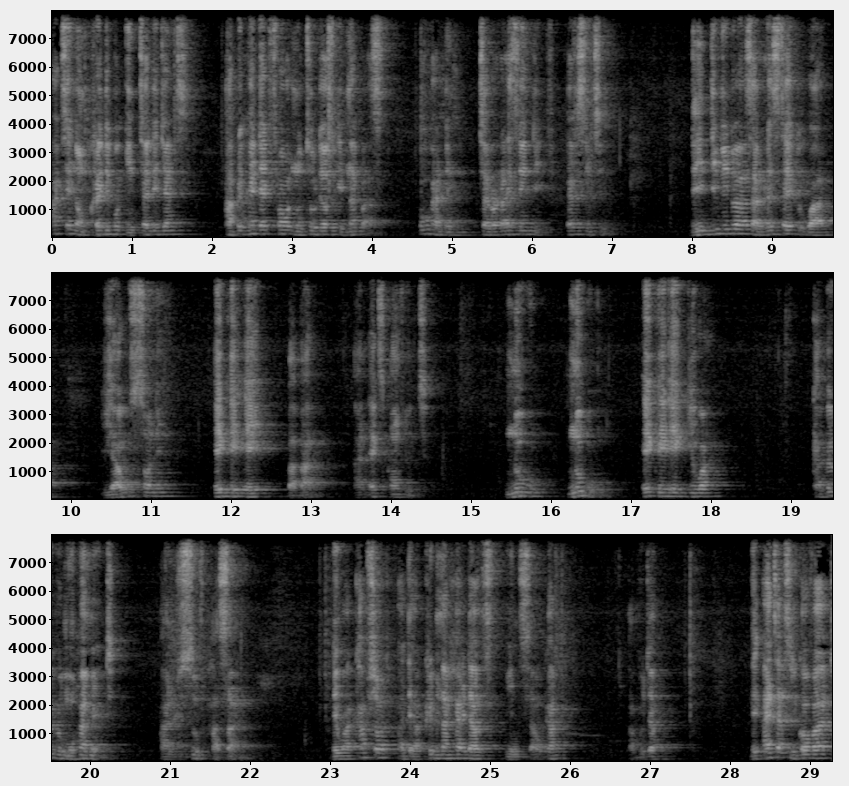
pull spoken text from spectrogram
acting on credible intelligence, apprehended four notorious kidnappers who had been terrorizing the FCT. The individuals arrested were Yao Sonny, aka Baba, an ex-convict, Nubu, Nubu, aka Giwa, Kabiru Muhammad, and Yusuf Hassan. They were captured at their criminal hideouts in Sauka, Abuja. The items recovered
